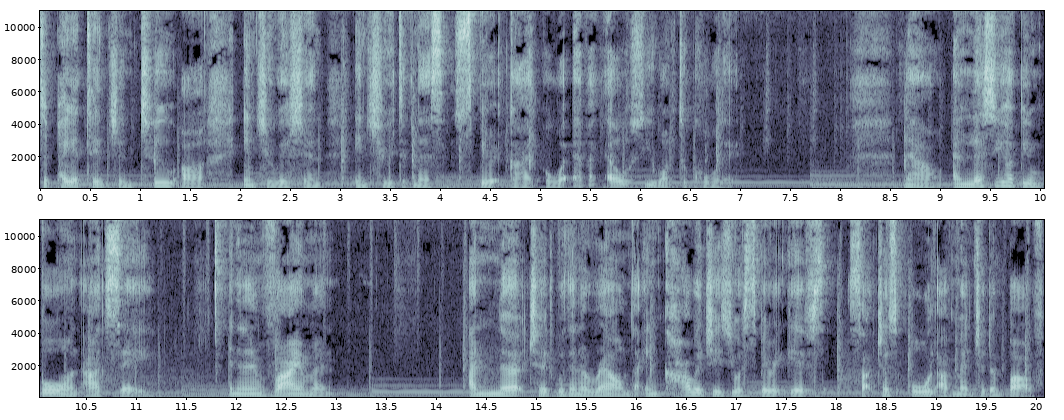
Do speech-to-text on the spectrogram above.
To pay attention to our intuition, intuitiveness, spirit guide, or whatever else you want to call it. Now, unless you have been born, I'd say, in an environment and nurtured within a realm that encourages your spirit gifts, such as all I've mentioned above,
